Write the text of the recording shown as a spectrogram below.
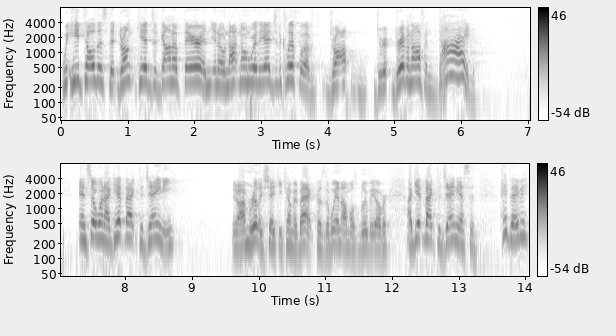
We, he told us that drunk kids had gone up there and, you know, not knowing where the edge of the cliff was, dri- driven off and died. And so when I get back to Janie, you know, I'm really shaky coming back because the wind almost blew me over. I get back to Janie. I said, Hey, baby,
